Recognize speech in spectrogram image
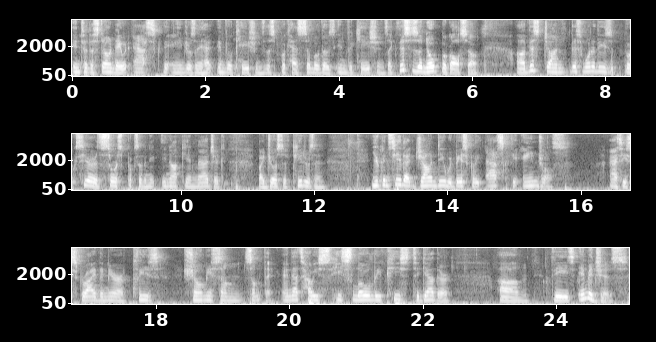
into the stone, they would ask the angels, and they had invocations. This book has some of those invocations. Like this is a notebook also. Uh, this John, this one of these books here is Source Books of Enochian Magic by Joseph Peterson. You can see that John Dee would basically ask the angels as he scried the mirror, please show me some something, and that's how he he slowly pieced together um, these images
